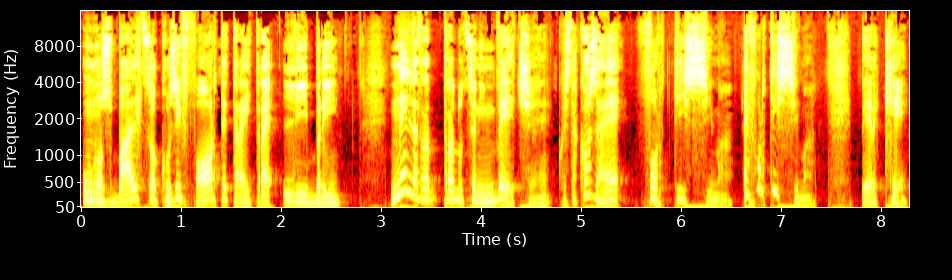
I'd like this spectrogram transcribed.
uno sbalzo così forte tra i tre libri. Nella tra- traduzione invece questa cosa è fortissima, è fortissima. Perché?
